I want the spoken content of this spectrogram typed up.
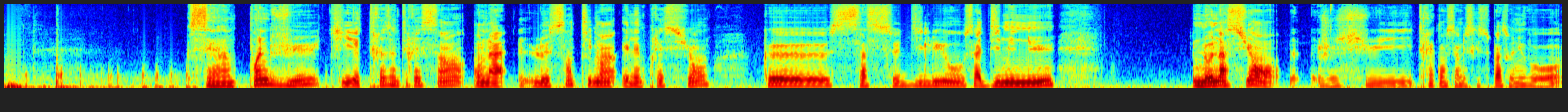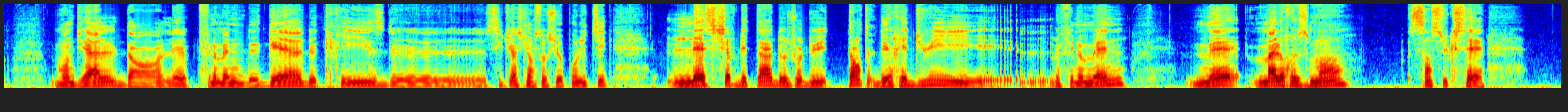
C'est un point de vue qui est très intéressant. On a le sentiment et l'impression que ça se dilue ou ça diminue. Nos nations, je suis très conscient de ce qui se passe au niveau mondial dans les phénomènes de guerre, de crise, de situation sociopolitique. Les chefs d'État d'aujourd'hui tentent de réduire le phénomène, mais malheureusement, sans succès.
